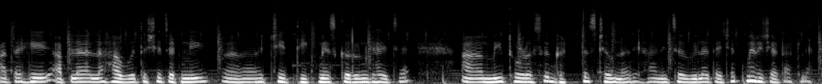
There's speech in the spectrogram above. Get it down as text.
आता हे आपल्याला हवं तशी चटणी ची थिकनेस करून घ्यायचं आहे मी थोडंसं घट्टच ठेवणार आहे आणि चवीला त्याच्यात मिरच्या टाकल्यात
